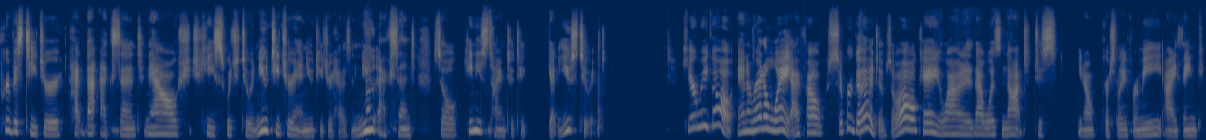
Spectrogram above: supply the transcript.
previous teacher had that mm-hmm. accent. Now he switched to a new teacher, and new teacher has a new accent. So he needs mm-hmm. time to take get used to it. Here we go, and right away I felt super good. So oh, okay, wow, that was not just you know personally for me. I think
